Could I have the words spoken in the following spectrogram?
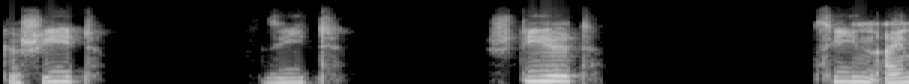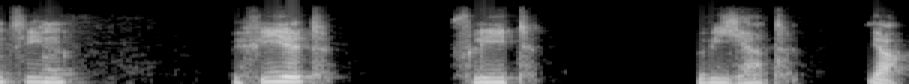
geschieht, sieht, stiehlt, ziehen, einziehen, befiehlt, flieht, wiehert. Ja,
